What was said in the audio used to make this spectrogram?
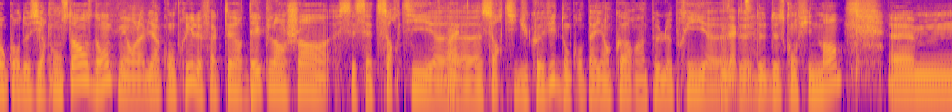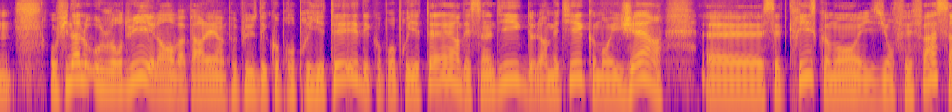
Concours de circonstances, donc, mais on l'a bien compris, le facteur déclenchant, c'est cette sortie, euh, sortie du Covid, donc on paye encore un peu le prix euh, de, de, ce confinement. Euh, au final, aujourd'hui, et là on va parler un peu plus des copropriétés, des copropriétaires, des syndics, de leur métier, comment ils gèrent euh, cette crise, comment ils y ont fait face.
